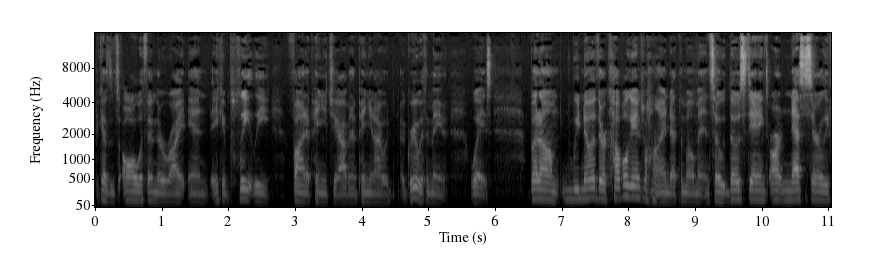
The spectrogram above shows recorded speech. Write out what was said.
because it's all within their right and a completely fine opinion to have an opinion I would agree with in many ways. But um, we know they're a couple games behind at the moment, and so those standings aren't necessarily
